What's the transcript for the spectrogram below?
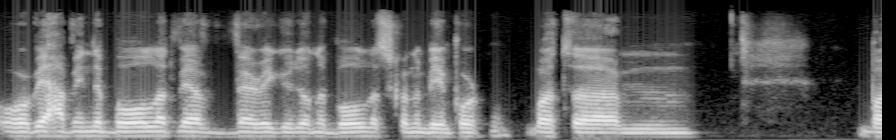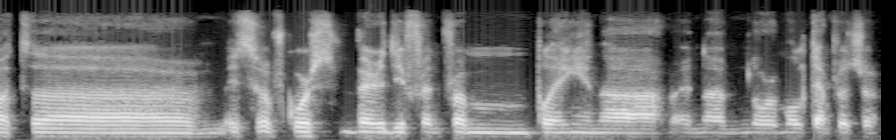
or we having the ball, that we are very good on the ball. That's going to be important. But um, but uh, it's of course very different from playing in a, in a normal temperature.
